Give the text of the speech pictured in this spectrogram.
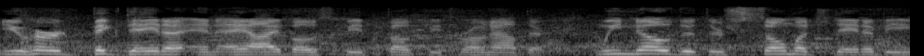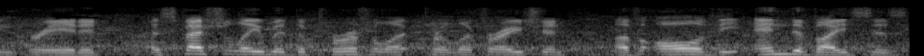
you heard big data and AI both be, both be thrown out there. We know that there's so much data being created, especially with the proliferation of all of the end devices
